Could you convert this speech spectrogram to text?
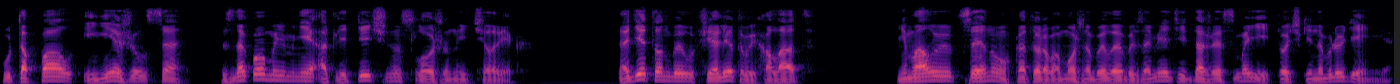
утопал и нежился знакомый мне атлетично сложенный человек. Одет он был в фиолетовый халат, немалую цену которого можно было бы заметить даже с моей точки наблюдения.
